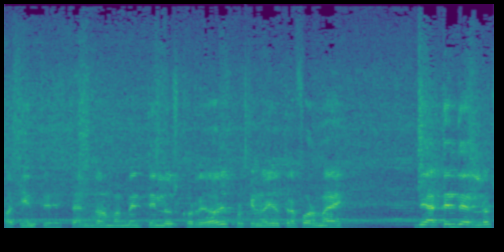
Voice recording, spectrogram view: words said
pacientes están normalmente en los corredores porque no hay otra forma de, de atenderlos.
